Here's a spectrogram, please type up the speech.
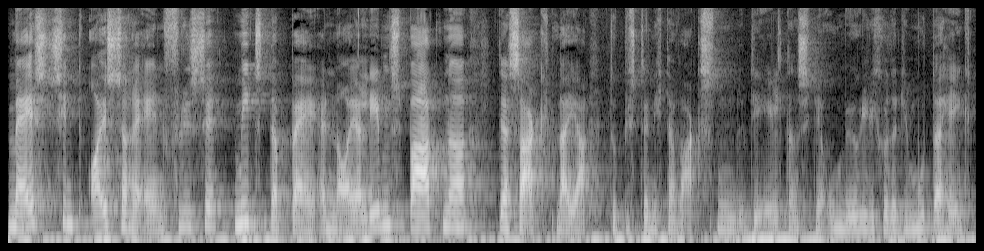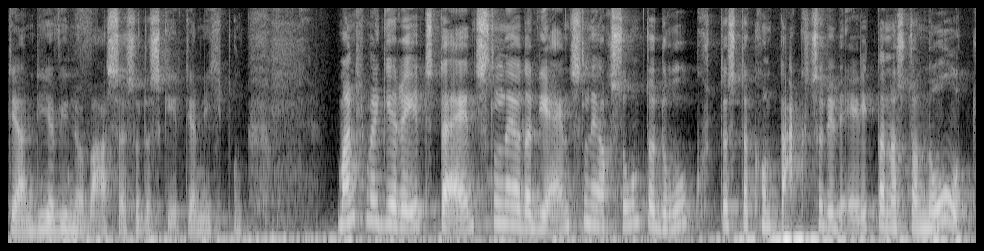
Meist sind äußere Einflüsse mit dabei. Ein neuer Lebenspartner, der sagt, naja, du bist ja nicht erwachsen, die Eltern sind ja unmöglich oder die Mutter hängt ja an dir wie nur was, also das geht ja nicht. Und manchmal gerät der Einzelne oder die Einzelne auch so unter Druck, dass der Kontakt zu den Eltern aus der Not,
